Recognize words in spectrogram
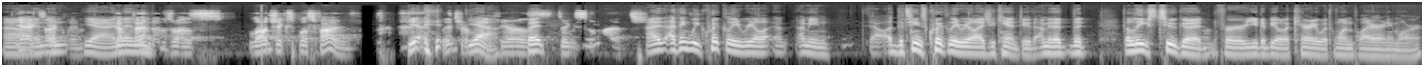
Uh, yeah, exactly. And, yeah, and Contenders then, was Logix plus five. Yeah, literally. Yeah, he was but doing so much. I, I think we quickly real. I mean, uh, the teams quickly realize you can't do that. I mean, the the, the league's too good mm-hmm. for you to be able to carry with one player anymore.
